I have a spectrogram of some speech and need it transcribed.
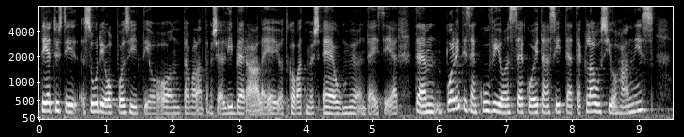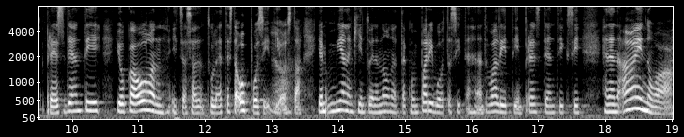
tietysti suuri oppositio on tavallaan tämmöisiä liberaaleja, jotka ovat myös EU-myönteisiä. Tämän poliittisen kuvion sekoittaa sitä, että Klaus Johannis, presidentti, joka on itse asiassa tulee tästä oppositiosta. Ja. ja mielenkiintoinen on, että kun pari vuotta sitten hänet valittiin presidentiksi, hänen ainoa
